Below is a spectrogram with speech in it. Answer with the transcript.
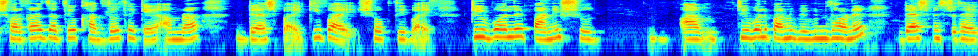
সরকার জাতীয় খাদ্য থেকে আমরা ড্যাশ পাই। কি পাই? শক্তি পাই। টিউবওয়েলের পানি টিউবওয়েলের পানি বিভিন্ন ধরনের ড্যাশ মিশ্রিত থাকে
